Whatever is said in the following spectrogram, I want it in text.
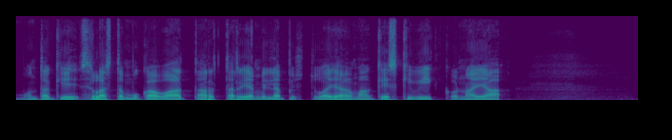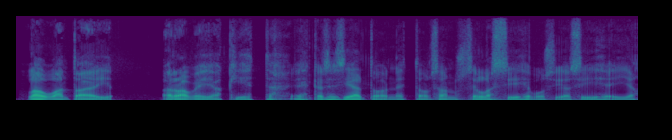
montakin sellaista mukavaa tarttaria, millä pystyy ajamaan keskiviikkona ja lauantai ravejakin, että ehkä se sieltä on, että on saanut sellaisia hevosia siihen ja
